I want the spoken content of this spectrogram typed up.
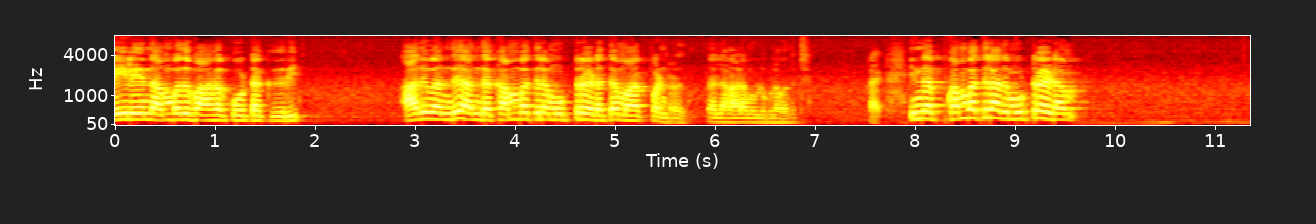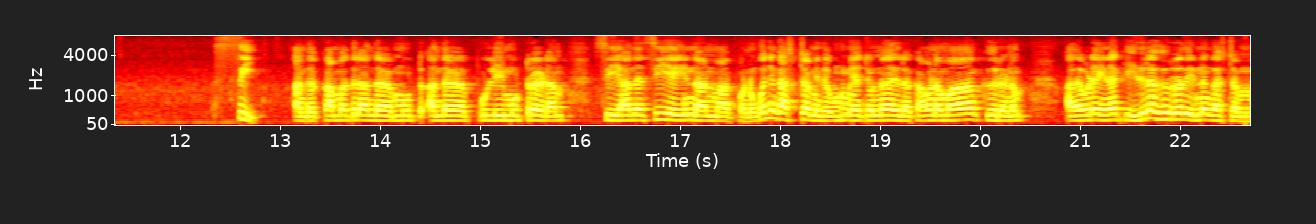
ஏயிலேருந்து ஐம்பது பாக கோட்டை கீறி அது வந்து அந்த கம்பத்தில் முற்ற இடத்த மார்க் பண்ணுறது நல்ல காலம் உள்ளுக்குள்ளே வந்துட்டு. ரைட் இந்த கம்பத்தில் அது முற்ற இடம் சி அந்த கம்பத்தில் அந்த முட் அந்த புள்ளி முற்ற இடம் சி அந்த சியையும் நான் மார்க் பண்ணணும். கொஞ்சம் கஷ்டம் இது. உண்மையாக சொன்னால் இதில் கவனமாக கீறணும். அதை விட எனக்கு இதில் கீறுறது இன்னும் கஷ்டம்.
